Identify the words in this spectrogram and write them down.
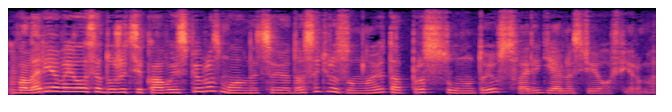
Валерія виявилася дуже цікавою співрозмовницею, досить розумною та просунутою в сфері діяльності його фірми,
